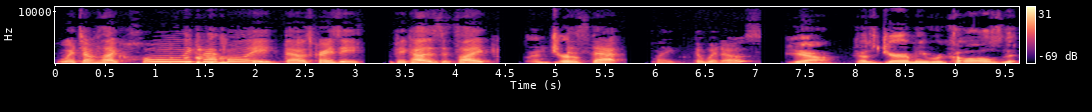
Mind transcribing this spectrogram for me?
Which I was like, holy crap, holy. That was crazy. Because it's like, And Jer- is that like the widows? yeah, because Jeremy recalls that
